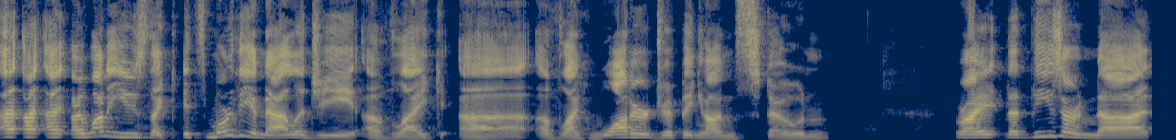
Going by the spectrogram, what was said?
I, I, I want to use like it's more the analogy of like uh of like water dripping on stone, right? That these are not,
